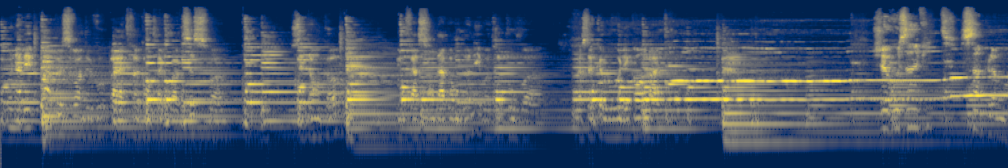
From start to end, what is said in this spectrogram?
Vous n'avez pas besoin de vous battre contre quoi que ce soit. C'est encore façon d'abandonner votre pouvoir à ce que vous voulez combattre. Je vous invite simplement,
